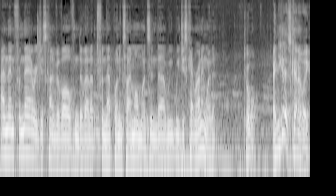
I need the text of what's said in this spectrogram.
And then from there, it just kind of evolved and developed from that point in time onwards, and uh, we, we just kept running with it. Cool. And you guys kind of like,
